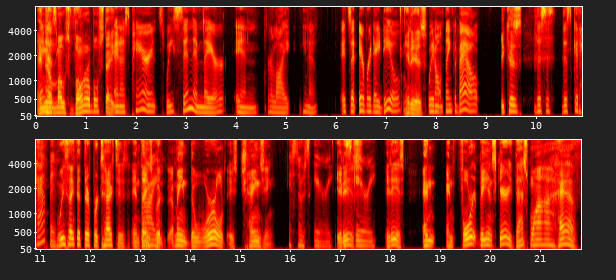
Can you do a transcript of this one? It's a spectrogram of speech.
in And their as- most vulnerable state And as parents, we send them there and are like, you know, it's an everyday deal. it is We don't think about because this is this could happen. we think that they're protected and things Right. but i mean the world is changing it's so scary. It it's is. scary. It is. And and for it being scary, that's why I have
